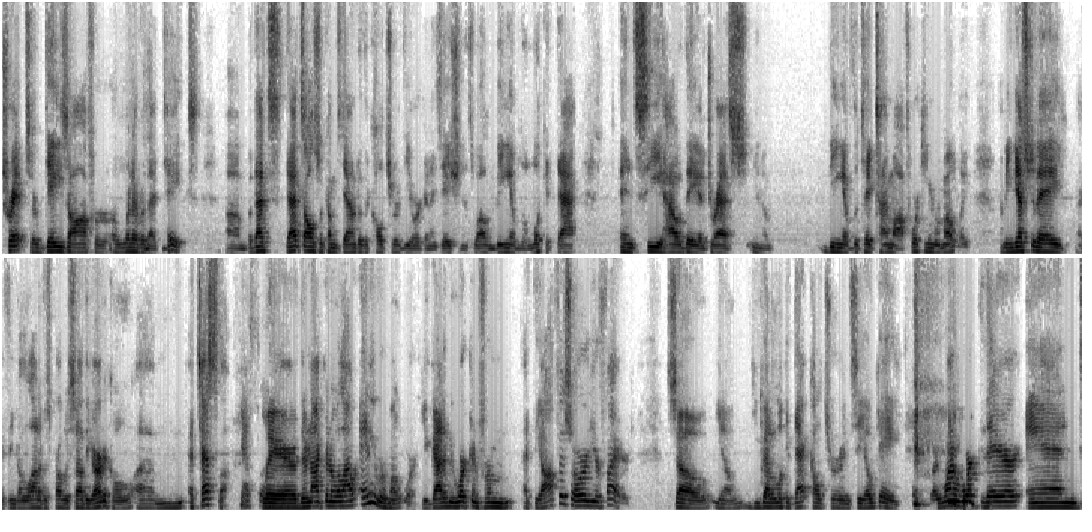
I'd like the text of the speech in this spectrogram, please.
trips or days off or, or whatever that takes um, but that's that's also comes down to the culture of the organization as well and being able to look at that and see how they address, you know, being able to take time off, working remotely. I mean, yesterday, I think a lot of us probably saw the article um, at Tesla, Tesla, where they're not going to allow any remote work. You got to be working from at the office or you're fired. So, you know, you got to look at that culture and see, okay, I want to work there? And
